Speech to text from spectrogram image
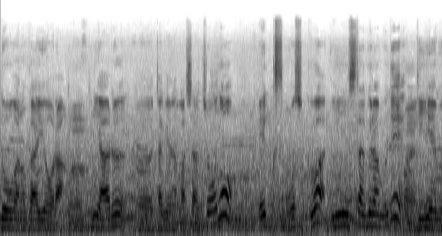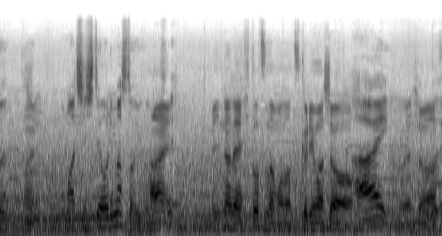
動画の概要欄にある、うん竹中社長の X もしくはインスタグラムではい。DM はお待ちしておりますというい、ことはいですね、みんなで一つのものを作りましょう。はい。お願いします。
